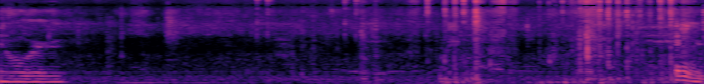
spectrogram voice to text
or heading.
